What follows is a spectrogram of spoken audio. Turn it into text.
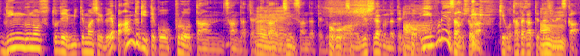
リングの外で見てましたけど、やっぱあの時ってこう、プロタンさんだったりとか、ええ。ジンさんだったりとか、その吉田君だったり、こう、インフルエンサーの人が 結構戦ってたじゃないですか。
